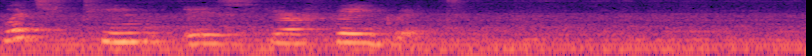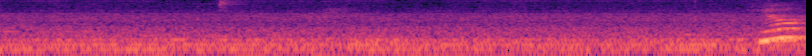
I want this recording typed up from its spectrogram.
which team is your favorite? You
